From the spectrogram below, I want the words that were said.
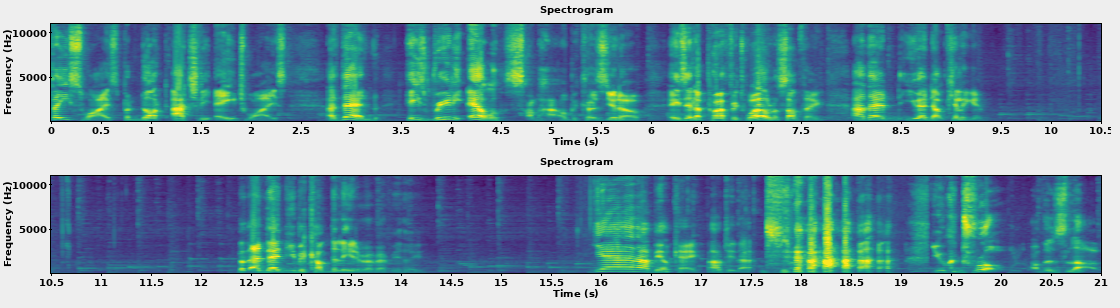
face-wise, but not actually age-wise. And then he's really ill somehow because, you know, he's in a perfect world or something, and then you end up killing him. But and then you become the leader of everything. Yeah, that'd be okay. I'll do that. you control others' love,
